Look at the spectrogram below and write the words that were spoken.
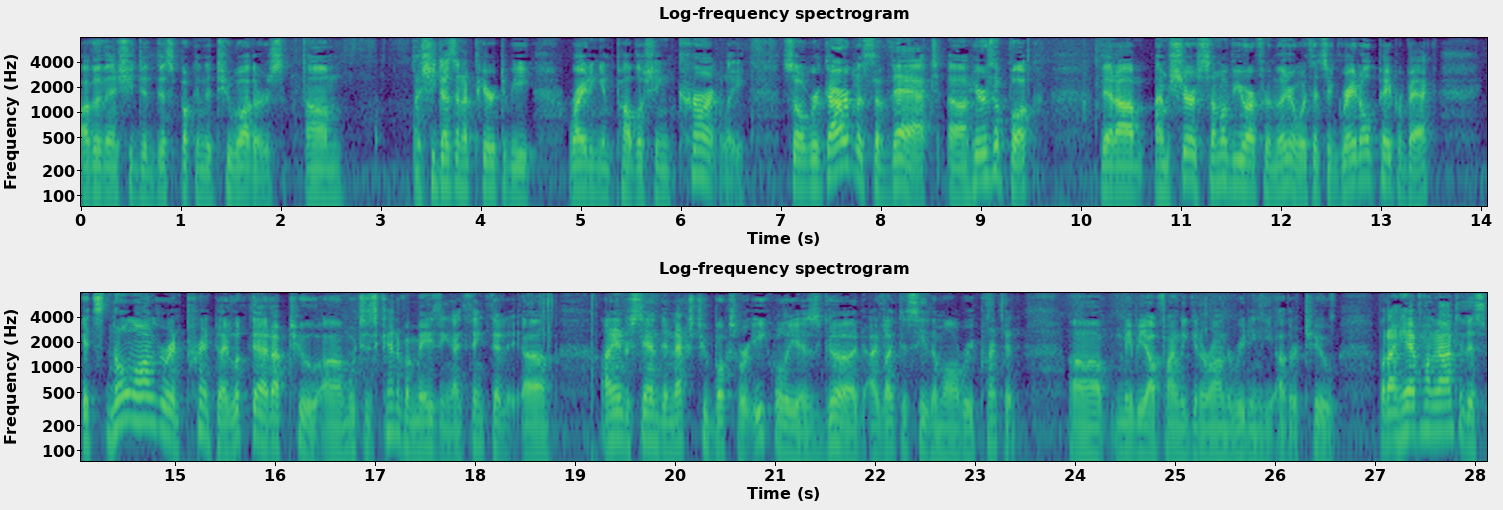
other than she did this book and the two others. Um, she doesn't appear to be writing and publishing currently. So, regardless of that, uh, here's a book that um, I'm sure some of you are familiar with. It's a great old paperback. It's no longer in print. I looked that up too, um, which is kind of amazing. I think that uh, I understand the next two books were equally as good. I'd like to see them all reprinted. Uh, maybe I'll finally get around to reading the other two. But I have hung on to this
